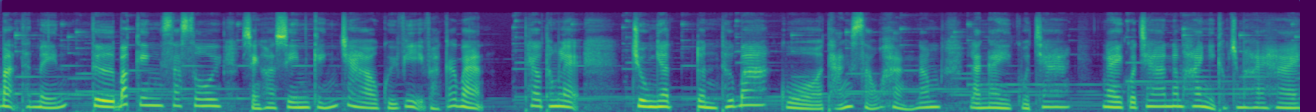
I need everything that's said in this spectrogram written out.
Các bạn thân mến, từ Bắc Kinh xa xôi, Sảnh Hoa xin kính chào quý vị và các bạn. Theo thông lệ, Chủ nhật tuần thứ ba của tháng 6 hàng năm là ngày của cha. Ngày của cha năm 2022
